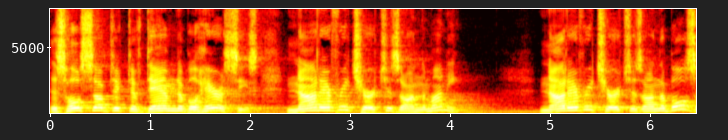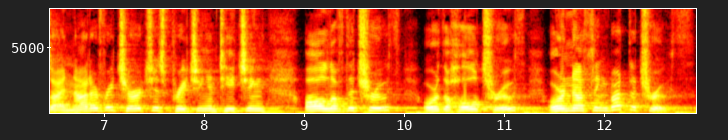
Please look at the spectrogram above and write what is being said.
This whole subject of damnable heresies. Not every church is on the money. Not every church is on the bullseye. Not every church is preaching and teaching all of the truth or the whole truth or nothing but the truth.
